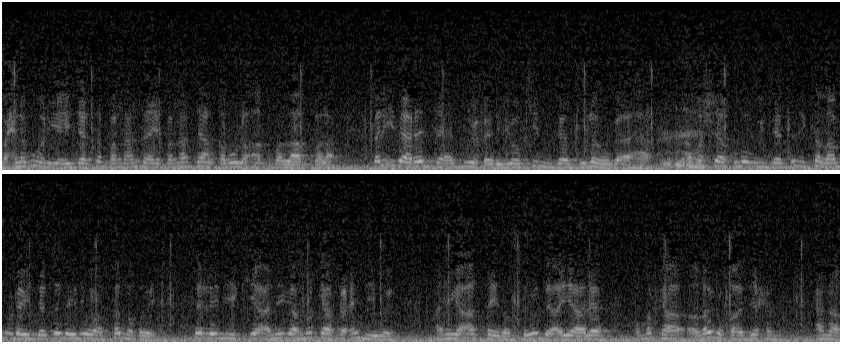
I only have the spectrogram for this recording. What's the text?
wax lagu wariyo ijaazo banaanida ay banaantahay alqabuulu aqbal la aqbala. Bal idaa radda hadduu celiyo kii mujaazulahuga ahaa. Ama sheekuba uu ijaazadii ka laamudha ijaazadaydii waan ka noqday. Faladii kii aniga markaa facindii wey aniga agtayda suyuudi ayaa leh. Oo markaa hayru qaadixin manaa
